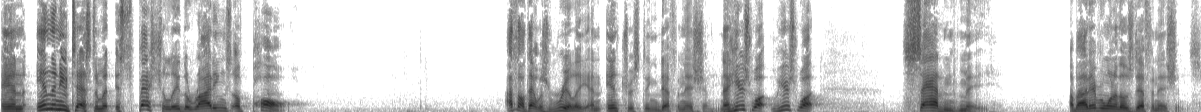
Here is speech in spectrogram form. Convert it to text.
and in the New Testament, especially the writings of Paul. I thought that was really an interesting definition. Now, here's what, here's what saddened me about every one of those definitions.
